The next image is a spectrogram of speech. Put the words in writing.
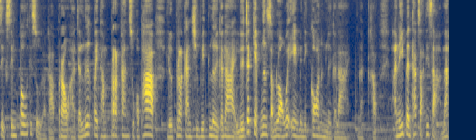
สิกซิมเปิลที่สุดครับเราอาจจะเลือกไปทำประกันสุขภาพ หรือประกันชีวิตเลยก็ได้ หรือจะเก็บเงินสำรองไว้เองเป็นอีกก้อนหนึ่งเลยก็ได้นะครับอันนี้เป็นทักษะที่ 3 นะ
